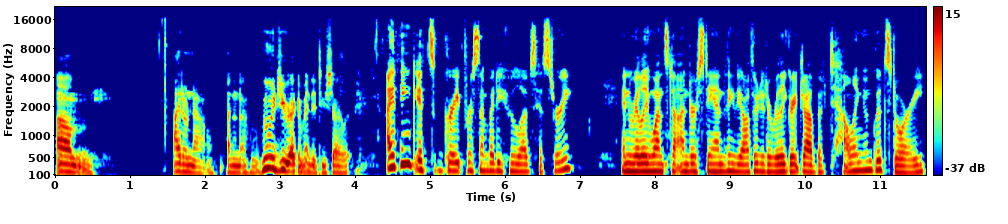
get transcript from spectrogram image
Um, I don't know. I don't know who. Who would you recommend it to, Charlotte? I think it's great for somebody who loves history and really wants to understand. I think the author did a really great job of telling a good story,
